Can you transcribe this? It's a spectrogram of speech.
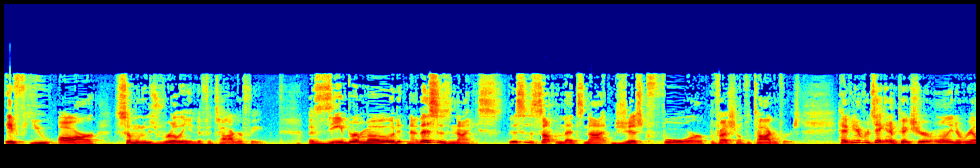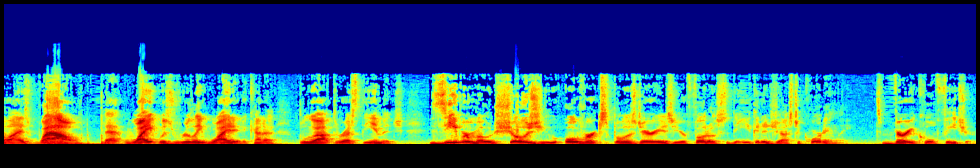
if you are someone who's really into photography. A zebra mode. Now, this is nice. This is something that's not just for professional photographers. Have you ever taken a picture only to realize, wow, that white was really white and it kind of blew out the rest of the image? Zebra mode shows you overexposed areas of your photo so that you can adjust accordingly. It's a very cool feature.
